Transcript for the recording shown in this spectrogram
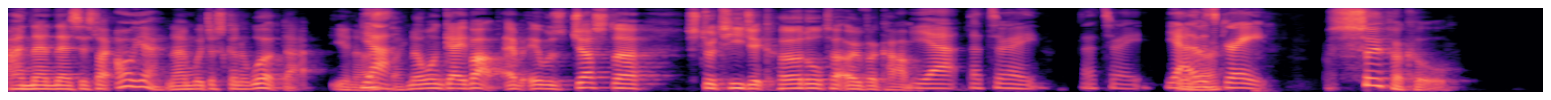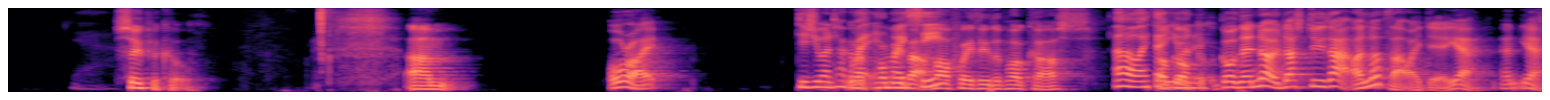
and then there's this like, oh yeah, now we're just going to work that. You know, yeah. like no one gave up. It was just a strategic hurdle to overcome. Yeah, that's right. That's right. Yeah, you it know? was great. Super cool. Yeah. Super cool. Um, all right. Did you want to talk We're about probably NYC? about halfway through the podcast. Oh, I thought oh, you go, wanted. Go on then. No, let's do that. I love that idea. Yeah, and yeah.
